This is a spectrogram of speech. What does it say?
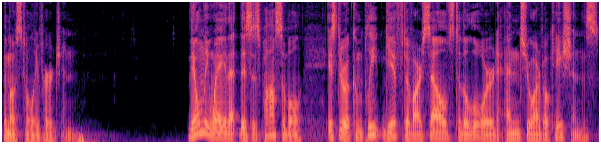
the Most Holy Virgin. The only way that this is possible is through a complete gift of ourselves to the Lord and to our vocations.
